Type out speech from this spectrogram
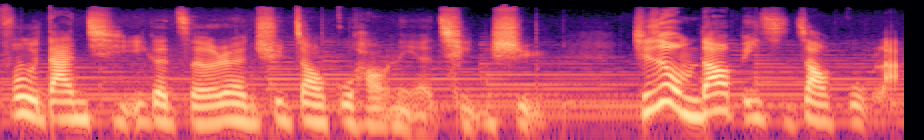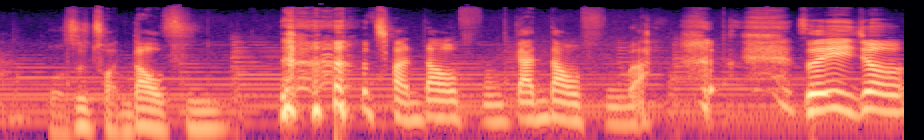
负担起一个责任，去照顾好你的情绪。其实我们都要彼此照顾啦。我是传道夫，传道夫、甘道夫吧。所以就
